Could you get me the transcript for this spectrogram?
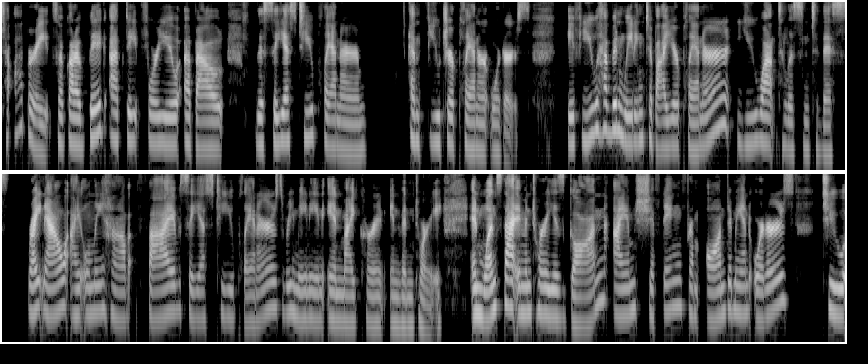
to operate. So I've got a big update for you about the Say Yes to You planner and future planner orders. If you have been waiting to buy your planner, you want to listen to this Right now, I only have five Say Yes to You planners remaining in my current inventory. And once that inventory is gone, I am shifting from on demand orders to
